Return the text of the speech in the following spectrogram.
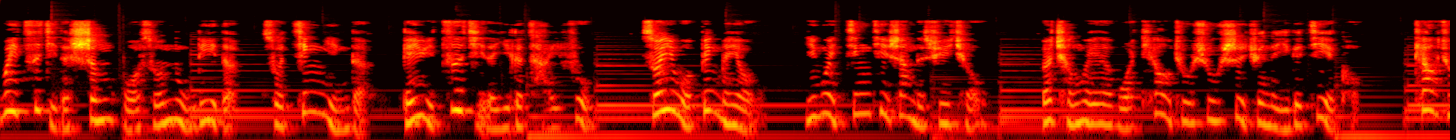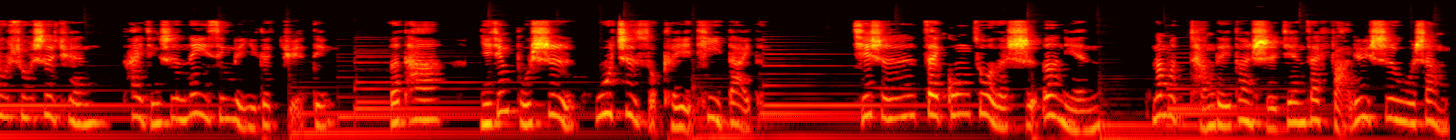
为自己的生活所努力的、所经营的、给予自己的一个财富。所以我并没有因为经济上的需求而成为了我跳出舒适圈的一个借口。跳出舒适圈，它已经是内心的一个决定。而它已经不是物质所可以替代的。其实，在工作了十二年那么长的一段时间，在法律事务上，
